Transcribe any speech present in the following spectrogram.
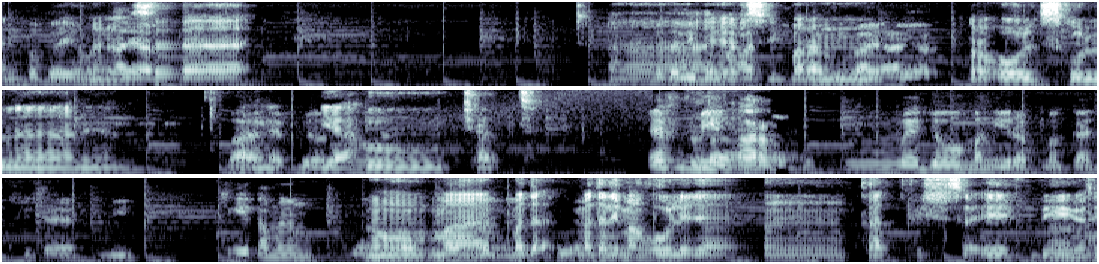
ano ba ba yung ano? Ano? Sa... Ah, Madali ba IRC, parang, ba, IR? parang old school na ano yan. Ba, Parang FB. Yahoo chat. FB, parang medyo mahirap mag-catfish sa FB. Kasi kita mo yung... yung No, ma, mada, madali manghuli yung catfish sa FB Oo. kasi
